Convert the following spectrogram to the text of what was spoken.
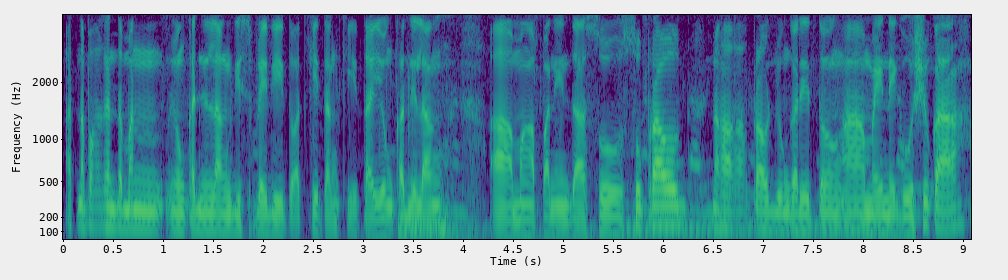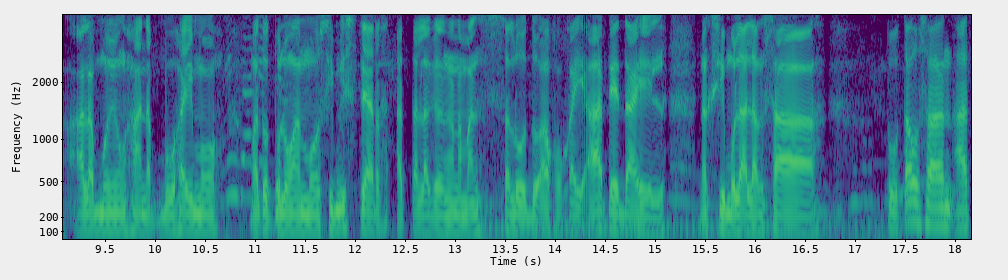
at napakaganda man yung kanilang display dito at kitang-kita yung kanilang ah, mga paninda. So, so proud, nakaka-proud yung ganitong ah, may negosyo ka. Alam mo yung hanap buhay mo, matutulungan mo si Mister at talagang naman saludo ako kay ate dahil nagsimula lang sa 2,000 at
